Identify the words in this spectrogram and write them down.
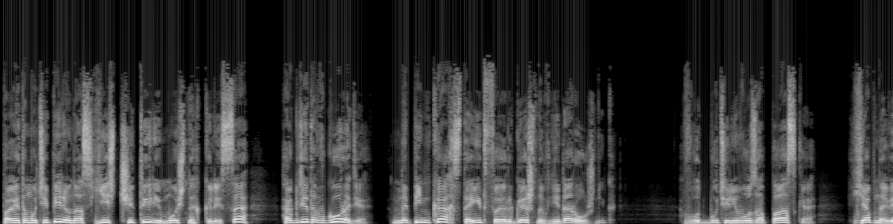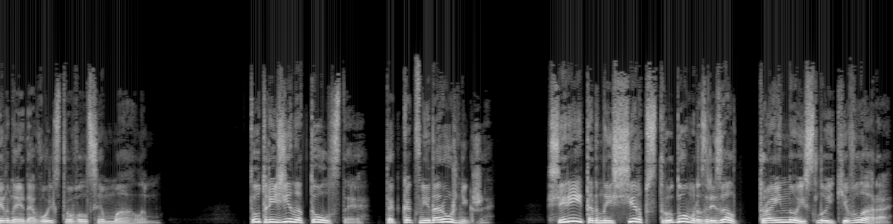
Поэтому теперь у нас есть четыре мощных колеса, а где-то в городе на пеньках стоит ФРГшный внедорожник. Вот будь у него запаска, я бы, наверное, довольствовался малым. Тут резина толстая, так как внедорожник же. Серейторный серп с трудом разрезал тройной слой кевлара,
